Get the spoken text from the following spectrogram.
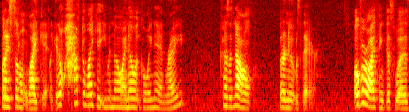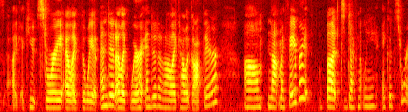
but I still don't like it. Like I don't have to like it even though I know it going in, right? Because I don't, but I knew it was there. Overall, I think this was like a cute story. I like the way it ended. I like where it ended and I like how it got there. Um, not my favorite, but definitely a good story.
